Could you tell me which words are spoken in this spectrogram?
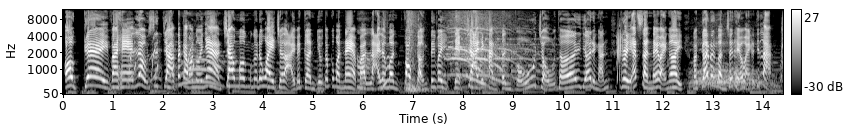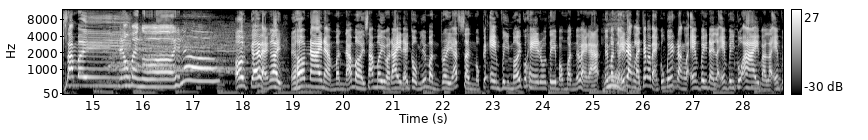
Ok và hello xin chào tất cả mọi người nha. Chào mừng mọi người đã quay trở lại với kênh youtube của mình nè. Và lại là mình Phong Cận TV Đẹp trai trên hành tinh vũ trụ thế giới điện ảnh Reaction đây bạn ơi. Và kế bên mình giới thiệu bạn đó chính là Sammy. Hello mọi người Hello Ok bạn ơi, thì hôm nay nè mình đã mời Sammy vào đây để cùng với mình reaction một cái MV mới của Hero Team bọn mình các bạn ạ. À. Thì mình nghĩ rằng là chắc các bạn cũng biết rằng là MV này là MV của ai và là MV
